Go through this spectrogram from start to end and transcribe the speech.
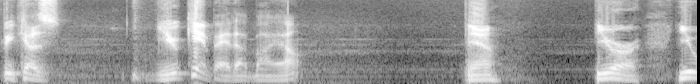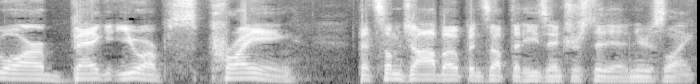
because you can't pay that buyout. Yeah. You are you are begging you are praying that some job opens up that he's interested in. You're just like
